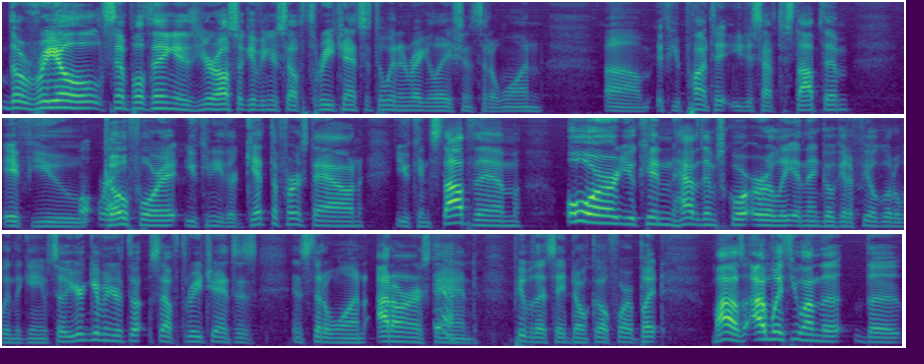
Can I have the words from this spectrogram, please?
the real simple thing is you're also giving yourself three chances to win in regulation instead of one. Um, if you punt it, you just have to stop them. If you Well, right. go for it, you can either get the first down, you can stop them, or you can have them score early and then go get a field goal to win the game. So you're giving yourself three chances instead of one. I don't understand people that say don't go for it. But Myles, I'm with you on the the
